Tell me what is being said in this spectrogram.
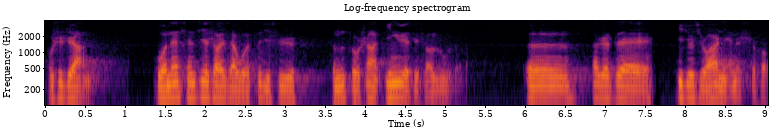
不是这样的。我呢，先介绍一下我自己是怎么走上音乐这条路的。嗯，大概在一九九二年的时候。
